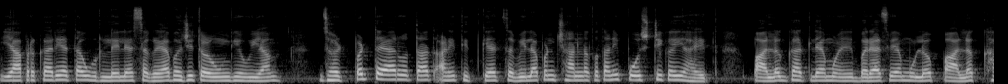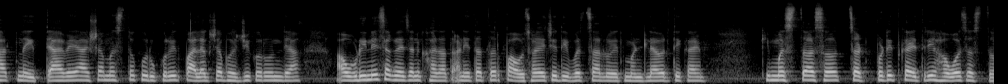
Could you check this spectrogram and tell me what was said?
या प्रकारे आता उरलेल्या सगळ्या भजी तळून घेऊया. झटपट तयार होतात आणि तितक्या चवीला पण छान लागतात आणि पौष्टिकही आहेत. पालक घातल्यामुळे बऱ्याच वेळा मुलं पालक खात नाहीत. त्यावेळेला अशा मस्त कुरकुरीत पालकच्या भजी करून द्या. आवडीने सगळेजण खातात आणि आता तर पावसाळ्याचे दिवस चालू आहेत. म्हटल्यावरती काय? की मस्त असं चटपटीत काहीतरी हवंच असतं.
